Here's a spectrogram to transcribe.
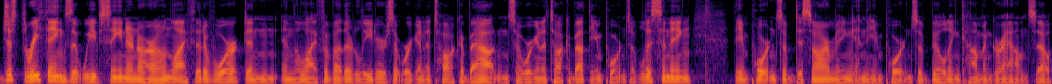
just three things that we've seen in our own life that have worked and in the life of other leaders that we're going to talk about. And so, we're going to talk about the importance of listening, the importance of disarming, and the importance of building common ground. So,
